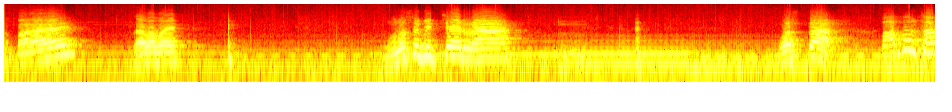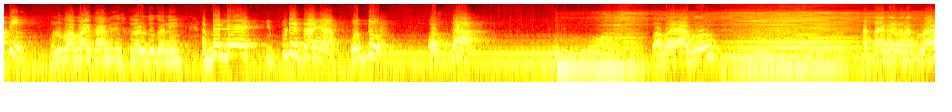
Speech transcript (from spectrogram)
అబ్బాయ్. రా బాబాయ్. మనసు బిచ్చాడు రా వస్తా. బాబు గారు కాపీ ఉండు బాబాయ్ కాఫీ తీసుకుని వెళ్తూ కానీ. అబ్బే ఇప్పుడే తాగా. వద్దు. వస్తా. బాబాయ్ ఆగు. అట్టాగా వెనక్కురా.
